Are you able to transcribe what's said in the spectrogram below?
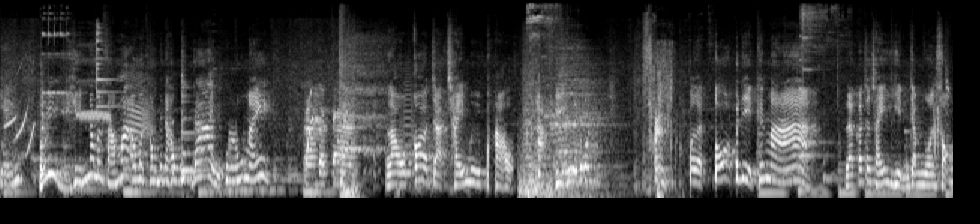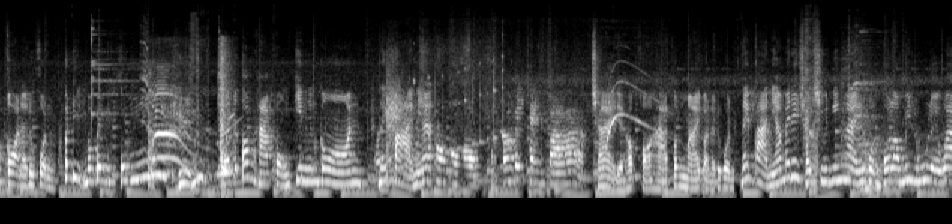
เห็นเฮ้ยหินน่ะมันสามารถเอามาทำเป็นอาวุธได้ คุณรู้ไหมการจัดการ เราก็จะใช้มือเปล่าหักหินเลยทุกคนเปิดโต๊ะประดิษฐ์ขึ้นมา แล้วก็จะใช้หินจำนวน 2 ก้อนนะทุกคน ประดิษฐ์มาเป็นผมไม่หิน เราจะต้องหาของกินกันก่อน ในป่าเนี้ยอ๋อต้องไปแทงปลา ใช่เดี๋ยวเขาขอหาต้นไม้ก่อนนะทุกคน ในป่าเนี้ยไม่ได้ใช้ชีวิตง่ายๆทุกคน เพราะเราไม่รู้เลยว่า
